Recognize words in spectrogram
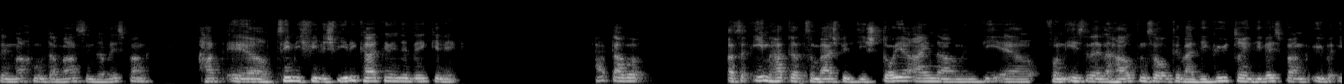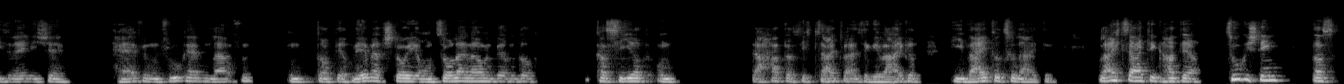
den Mahmoud Abbas in der Westbank, hat er ziemlich viele Schwierigkeiten in den Weg gelegt. Hat aber, also ihm hat er zum Beispiel die Steuereinnahmen, die er von Israel erhalten sollte, weil die Güter in die Westbank über israelische Häfen und Flughäfen laufen und dort wird Mehrwertsteuer und Zolleinnahmen werden dort kassiert und da hat er sich zeitweise geweigert, die weiterzuleiten. Gleichzeitig hat er zugestimmt, dass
